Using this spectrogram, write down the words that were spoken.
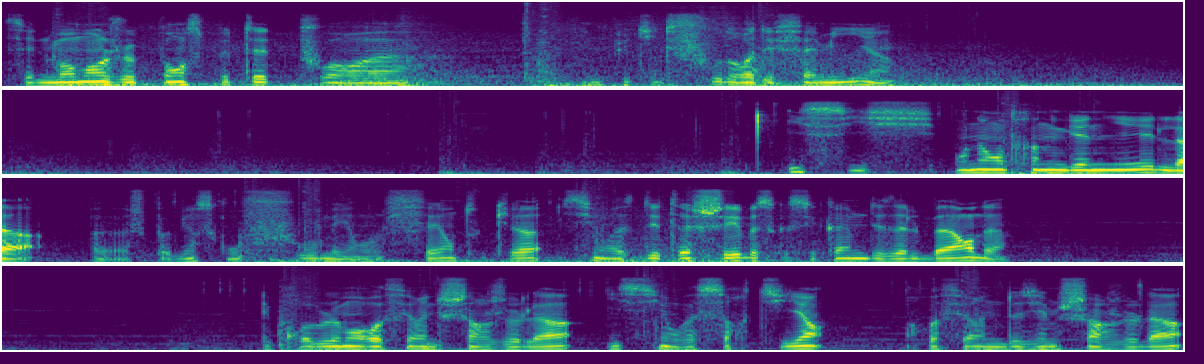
C'est le moment, je pense, peut-être pour euh, une petite foudre des familles. Ici, on est en train de gagner. Là, Euh, je sais pas bien ce qu'on fout, mais on le fait en tout cas. Ici, on va se détacher parce que c'est quand même des albardes. Et probablement refaire une charge là. Ici, on va sortir, refaire une deuxième charge là.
